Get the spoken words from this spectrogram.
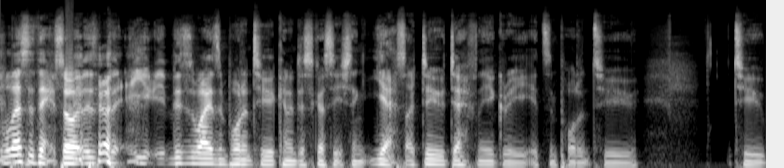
well, that's the thing. So this, you- this is why it's important to kind of discuss each thing. Yes, I do definitely agree. It's important to to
